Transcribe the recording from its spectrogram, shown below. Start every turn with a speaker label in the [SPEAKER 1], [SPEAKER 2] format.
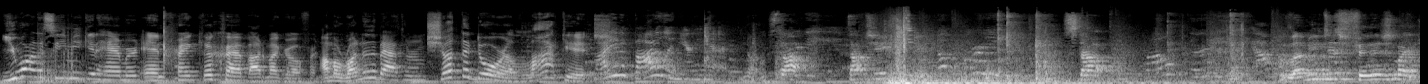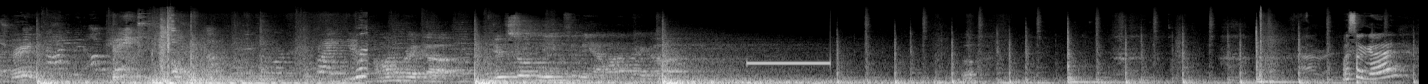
[SPEAKER 1] You want to see me get hammered and prank the crap out of my girlfriend. I'm gonna run to the bathroom, shut the door, lock it.
[SPEAKER 2] Why do you have a bottle in your hand?
[SPEAKER 1] No, stop. Stop chasing me.
[SPEAKER 2] No, 30.
[SPEAKER 1] Stop.
[SPEAKER 2] 12, 30.
[SPEAKER 1] Let me just finish my drink.
[SPEAKER 2] not even okay. Open the door right now.
[SPEAKER 1] I wanna break up. You're so mean to me, I wanna break up. What's up, guys?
